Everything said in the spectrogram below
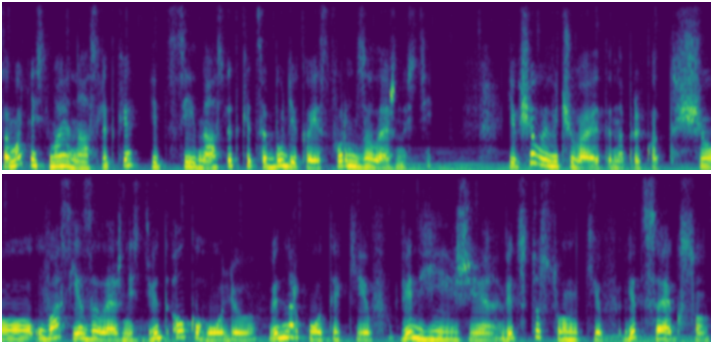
Самотність має наслідки, і ці наслідки це будь-яка із форм залежності. Якщо ви відчуваєте, наприклад, що у вас є залежність від алкоголю, від наркотиків, від їжі, від стосунків, від сексу,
